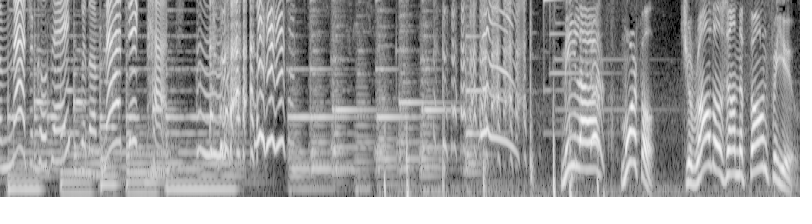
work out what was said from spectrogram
A magical day with a magic pet. Mila! Morphle! Geraldo's on the phone for you.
